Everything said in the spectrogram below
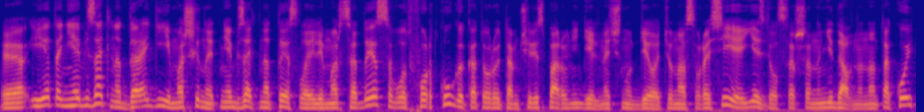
И это не обязательно дорогие машины, это не обязательно Tesla или Mercedes. Вот Ford Kuga, которую там через пару недель начнут делать у нас нас в России. Я ездил совершенно недавно на такой.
